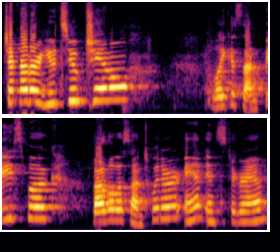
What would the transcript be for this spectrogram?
Check out our YouTube channel, like us on Facebook, follow us on Twitter and Instagram.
